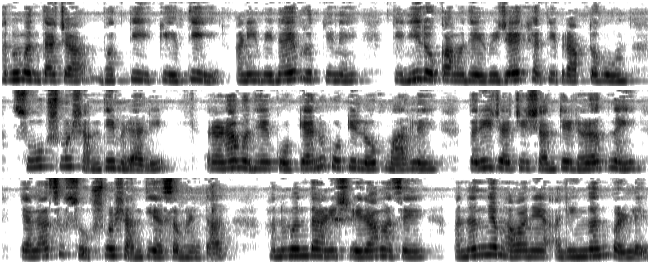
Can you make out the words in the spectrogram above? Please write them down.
हनुमंताच्या भक्ती कीर्ती आणि विनयवृत्तीने तिन्ही लोकांमध्ये विजयख्याती प्राप्त होऊन सूक्ष्म शांती मिळाली. रणामध्ये कोट्यानुकोटी लोक मारले तरी ज्याची शांती ढळत नाही त्यालाच सूक्ष्म शांती असं म्हणतात. हनुमंत आणि श्रीरामाचे अनन्य भावाने आलिंगन पडले.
